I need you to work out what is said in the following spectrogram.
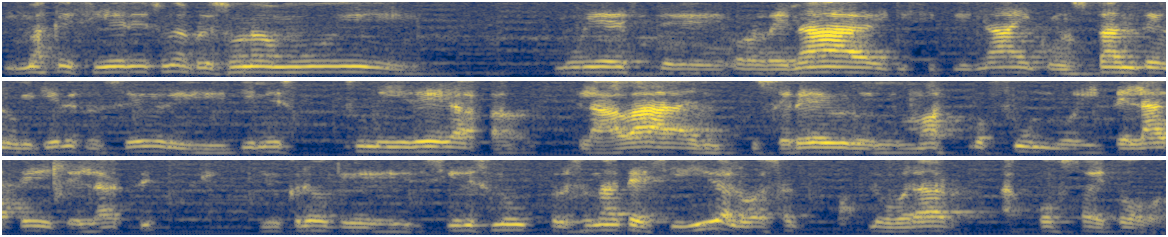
y más que si eres una persona muy, muy este, ordenada y disciplinada y constante en lo que quieres hacer y tienes una idea clavada en tu cerebro, en lo más profundo y te late y te late, yo creo que si eres una persona decidida lo vas a lograr a costa de todo.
